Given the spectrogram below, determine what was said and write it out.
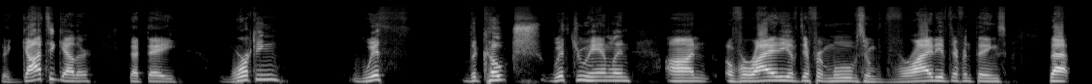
they got together, that they working with the coach, with Drew Hanlen, on a variety of different moves and variety of different things that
